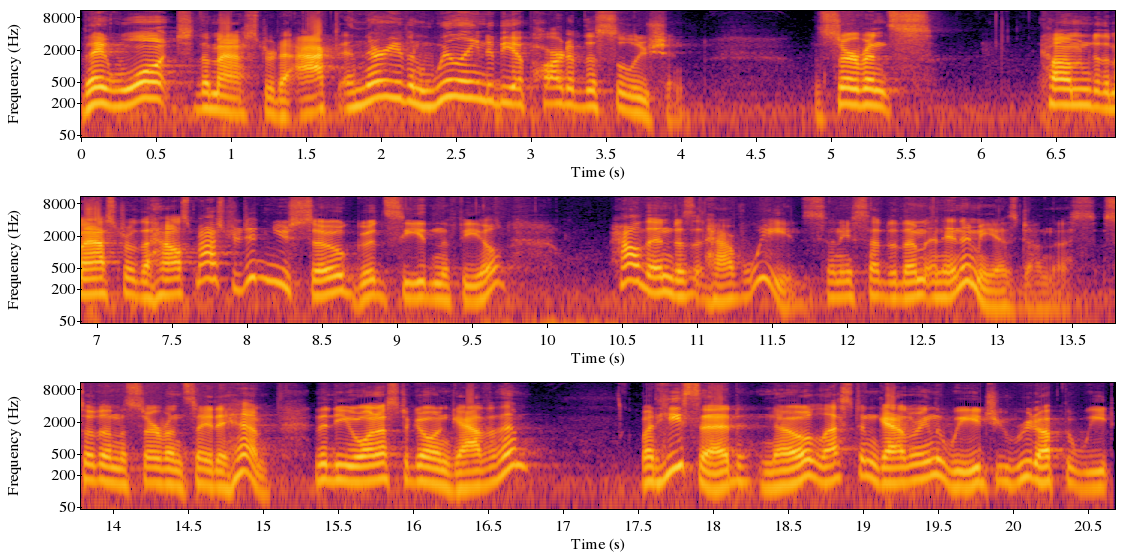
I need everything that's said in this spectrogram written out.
They want the master to act, and they're even willing to be a part of the solution. The servants come to the master of the house Master, didn't you sow good seed in the field? How then does it have weeds? And he said to them, An enemy has done this. So then the servants say to him, Then do you want us to go and gather them? But he said, No, lest in gathering the weeds you root up the wheat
